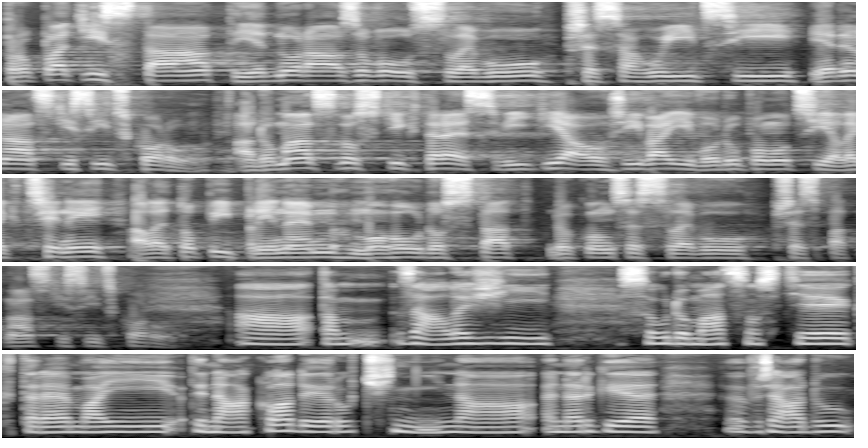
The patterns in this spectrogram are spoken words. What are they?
proplatí stát jednorázovou slevu přesahující 11 tisíc korun. A domácnosti, které svítí a ohřívají vodu pomocí elektřiny, ale topí plynem, mohou dostat dokonce slevu přes 15 tisíc korun. A tam záleží, jsou domácnosti, které mají ty náklady roční na energie v řádu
